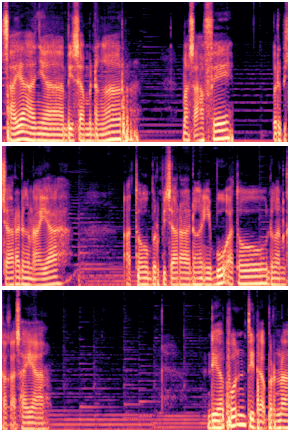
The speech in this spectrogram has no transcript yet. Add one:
Saya hanya bisa mendengar Mas Afe berbicara dengan ayah atau berbicara dengan ibu atau dengan kakak saya. Dia pun tidak pernah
